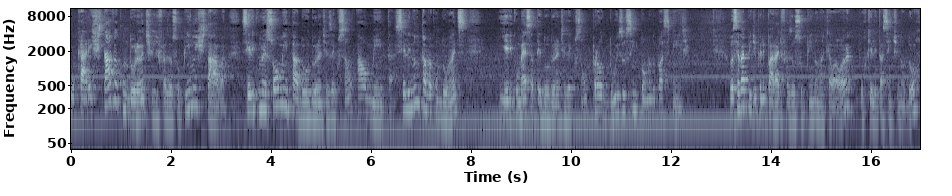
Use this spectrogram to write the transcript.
o cara estava com dor antes de fazer o supino? Estava. Se ele começou a aumentar a dor durante a execução, aumenta. Se ele não estava com dor antes e ele começa a ter dor durante a execução, produz o sintoma do paciente. Você vai pedir para ele parar de fazer o supino naquela hora porque ele está sentindo dor?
